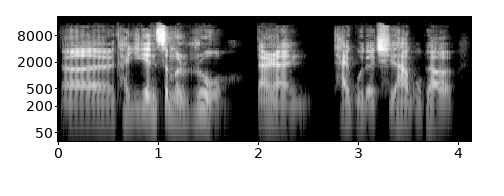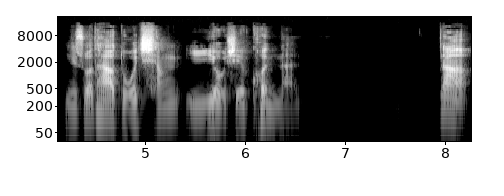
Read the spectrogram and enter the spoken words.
呃，台积电这么弱，当然台股的其他股票，你说它要多强也有些困难。那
